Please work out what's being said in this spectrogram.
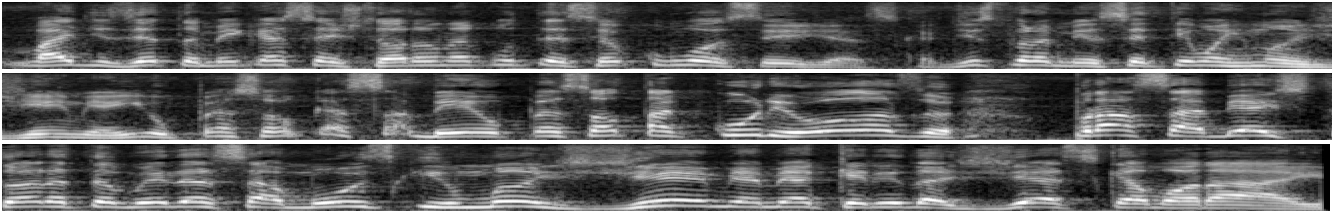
vai dizer também que essa história não aconteceu com você, Jéssica. Diz pra mim, você tem uma irmã gêmea aí? O pessoal quer saber, o pessoal tá curioso pra saber a história também dessa música Irmã Gêmea, minha querida Jéssica Moraes.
